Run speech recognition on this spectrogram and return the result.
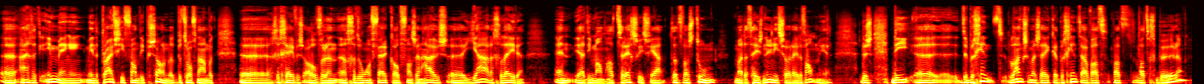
uh, eigenlijk inmenging in de privacy van die persoon. Dat betrof namelijk uh, gegevens over een, een gedwongen verkoop van zijn huis uh, jaren geleden. En ja, die man had terecht zoiets van ja, dat was toen, maar dat is nu niet zo relevant meer. Dus die, uh, er begint langzaam maar zeker begint daar wat, wat, wat te gebeuren.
